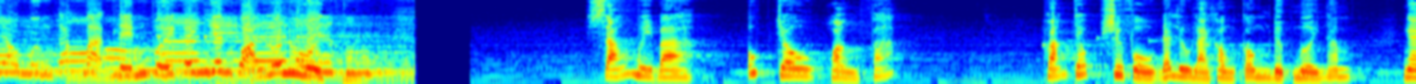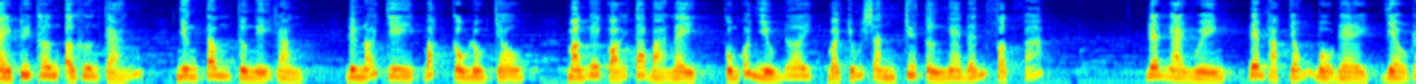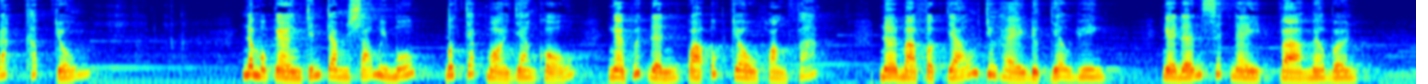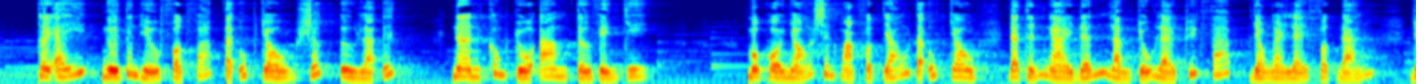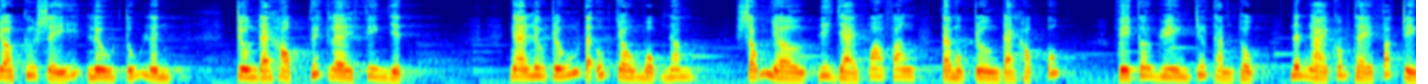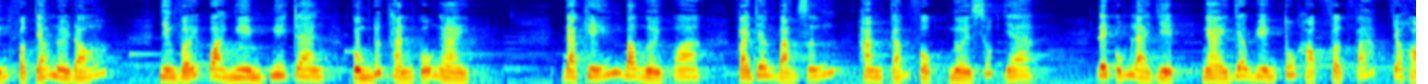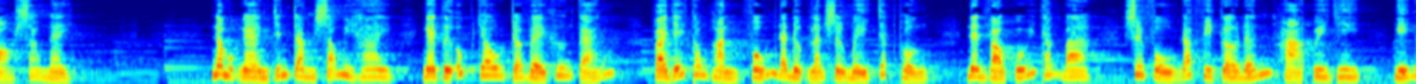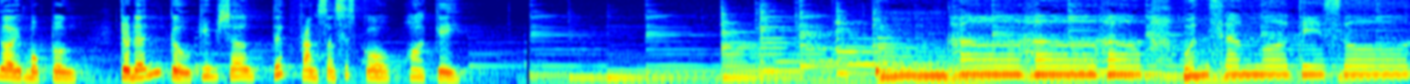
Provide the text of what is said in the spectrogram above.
Chào mừng các bạn đến với kênh Nhân Quả Luân Hồi 63. Úc Châu Hoàng Pháp Thoáng chốc sư phụ đã lưu lại Hồng Kông được 10 năm. Ngài tuy thân ở Hương Cảng, nhưng tâm thường nghĩ rằng đừng nói chi bắt câu Lô Châu, mà ngay cõi ta bà này cũng có nhiều nơi mà chúng sanh chưa từng nghe đến Phật Pháp. Nên Ngài nguyện đem hạt giống Bồ Đề gieo rắc khắp chốn. Năm 1961, bất chấp mọi gian khổ, Ngài quyết định qua Úc Châu Hoàng Pháp, nơi mà Phật giáo chưa hề được gieo duyên. Ngài đến Sydney và Melbourne. Thời ấy, người tin hiểu Phật Pháp tại Úc Châu rất ư là ít, nên không chùa am tự viện chi. Một hội nhỏ sinh hoạt Phật giáo tại Úc Châu đã thỉnh Ngài đến làm chủ lễ thuyết Pháp vào ngày lễ Phật đản do cư sĩ Lưu Tú Linh, trường Đại học Tuyết Lê phiên dịch. Ngài lưu trú tại Úc Châu một năm, sống nhờ đi dạy hoa văn tại một trường đại học Úc. Vì cơ duyên chưa thành thục nên Ngài không thể phát triển Phật giáo nơi đó. Nhưng với oai nghiêm, nghi trang cùng đức hạnh của Ngài, đã khiến bao người Hoa và dân bản xứ hằng cảm phục người xuất gia. Đây cũng là dịp Ngài giao duyên tu học Phật Pháp cho họ sau này. Năm 1962, Ngài từ Úc Châu trở về Khương Cảng và giấy thông hành vốn đã được lãnh sự Mỹ chấp thuận, nên vào cuối tháng 3, sư phụ đáp phi cơ đến Hạ Uy Di, nghỉ ngơi một tuần, rồi đến cựu Kim Sơn, tức San Francisco, Hoa Kỳ. ha 问什么的说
